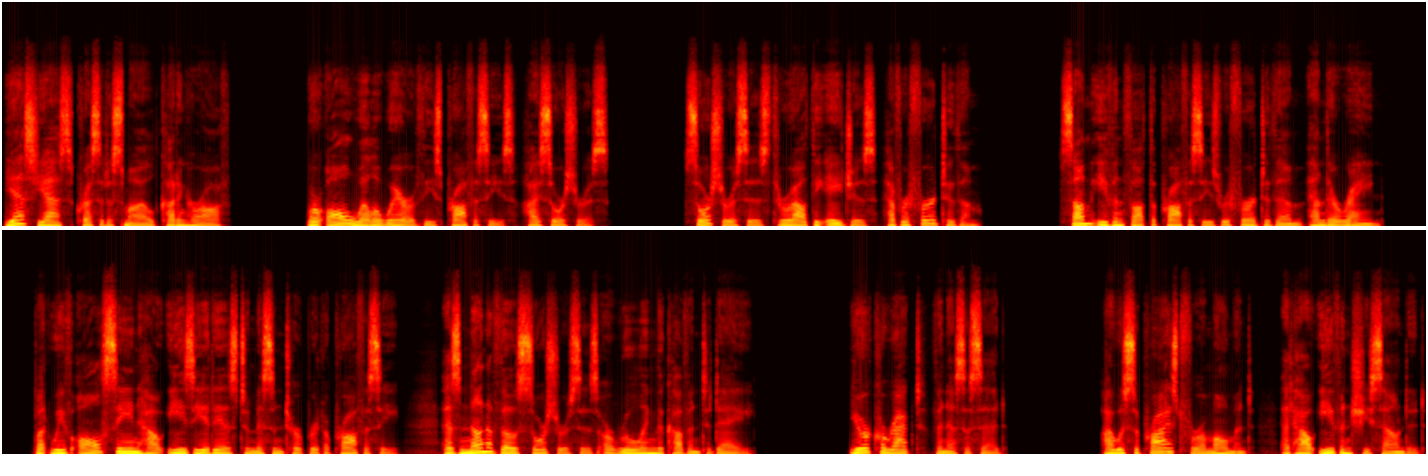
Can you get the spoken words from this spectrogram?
Yes, yes, Cressida smiled, cutting her off. We're all well aware of these prophecies, High Sorceress. Sorceresses throughout the ages have referred to them. Some even thought the prophecies referred to them and their reign. But we've all seen how easy it is to misinterpret a prophecy, as none of those sorceresses are ruling the coven today. You're correct, Vanessa said, I was surprised for a moment at how even she sounded.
